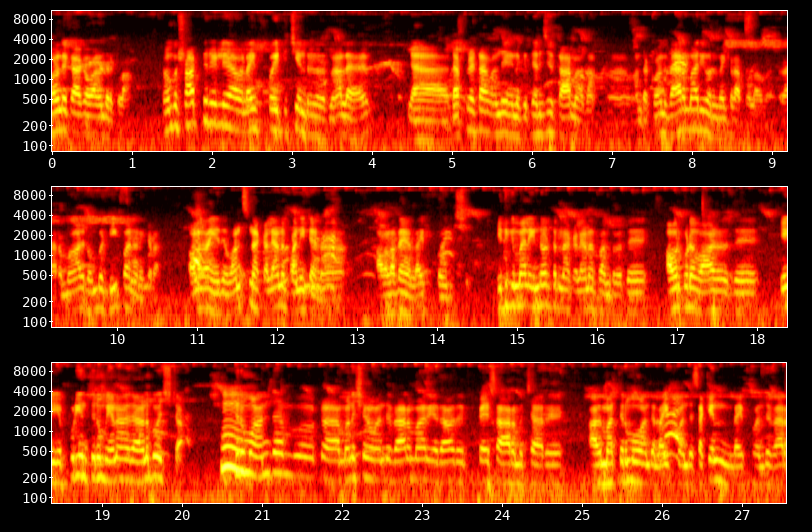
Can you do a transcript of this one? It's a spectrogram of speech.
குழந்தைக்காக வாழ்ந்துருக்கலாம். ரொம்ப ஷார்ட் பீரியட்ல அவள் லைஃப் போயிட்டுச்சுன்றதுனால டெஃபினட்டாக வந்து எனக்கு தெரிஞ்ச காரணம் தான் அந்த குழந்தை வேற மாதிரி ஒரு நினைக்கிறா போல அவள் வேற மாதிரி ரொம்ப டீப்பாக நினைக்கிறா. அவ்வளோதான் இது ஒன்ஸ் நான் கல்யாணம் பண்ணிட்டேன்னா அவ்வளோதான் என் லைஃப் போயிடுச்சு. இதுக்கு மேலே இன்னொருத்தர் நான் கல்யாணம் பண்ணுறது அவர் கூட வாழுறது எப்படியும் திரும்ப ஏன்னா அதை அனுபவிச்சிட்டா. திரும்ப அந்த மனுஷன் வந்து வேற மாதிரி ஏதாவது பேச ஆரம்பிச்சாரு அது மாதிரி திரும்பவும் அந்த லைஃப் வந்து செகண்ட் லைஃப் வந்து வேற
